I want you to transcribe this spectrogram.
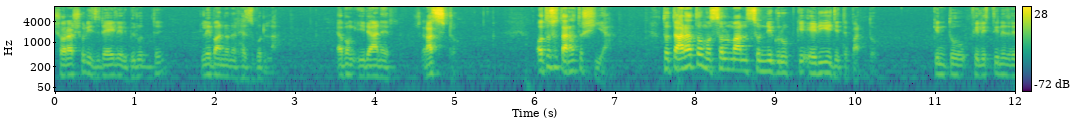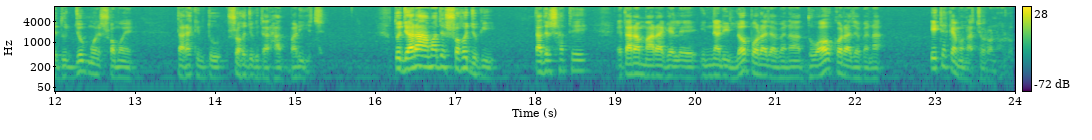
সরাসরি ইসরায়েলের বিরুদ্ধে লেবাননের হেজবুল্লাহ এবং ইরানের রাষ্ট্র। অথচ তারা তো শিয়া। তো তারা তো মুসলমান সুন্নি গ্রুপকে এড়িয়ে যেতে পারত। কিন্তু ফিলিস্তিনিদের দুর্যোগময় সময়ে তারা কিন্তু সহযোগিতার হাত বাড়িয়েছে। তো যারা আমাদের সহযোগী, তাদের সাথে তারা মারা গেলে ইন্নারি ল পড়া যাবে না, দোয়াও করা যাবে না, এটা কেমন আচরণ হলো?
